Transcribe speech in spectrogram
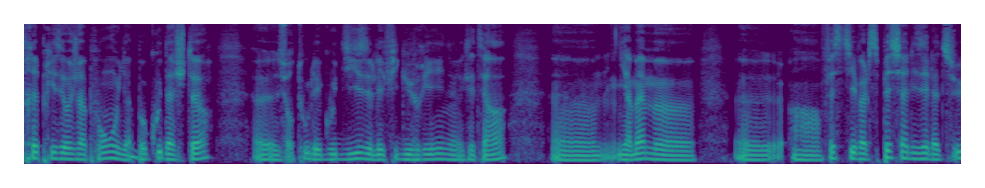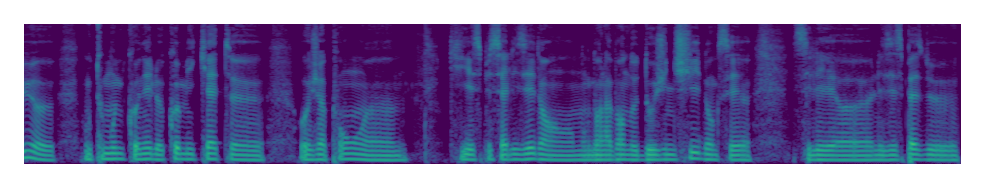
très prisée au Japon. Où il y a beaucoup d'acheteurs, euh, surtout les goodies, les figurines, etc. Euh, il y a même euh, un festival spécialisé là-dessus. donc tout le monde connaît le Comiket au Japon qui est spécialisé dans dans la vente de dojinshi donc c'est c'est les euh, les espèces de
